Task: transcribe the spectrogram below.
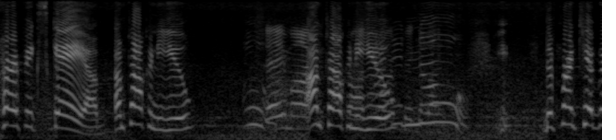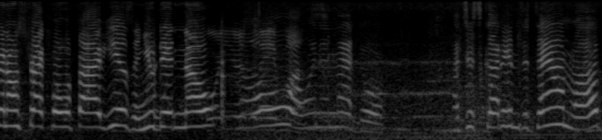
perfect scab. I'm talking to you. Shame on I'm talking to you. I didn't know. The Frontier been on strike for over five years and you didn't know? No, I went in that door. I just got into download.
